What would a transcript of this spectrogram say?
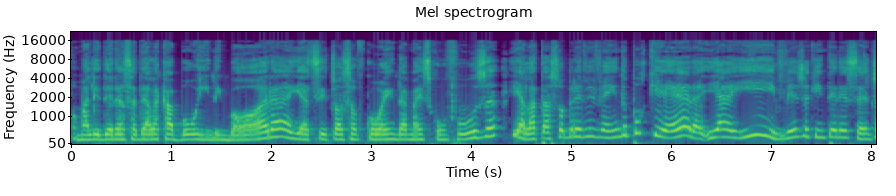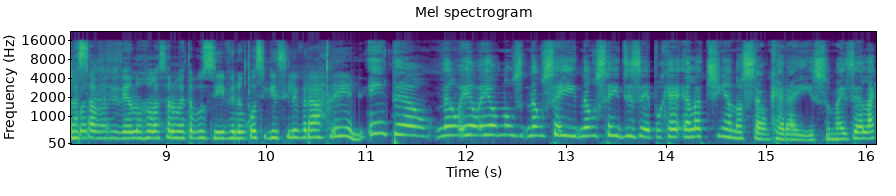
uma liderança dela acabou indo embora e a situação ficou ainda mais confusa e ela tá sobrevivendo porque era. E aí, veja que interessante. Ela estava ela... vivendo um relacionamento abusivo e não conseguia se livrar dele. Então, não, eu, eu não, não sei, não sei dizer, porque ela tinha noção que era isso, mas ela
